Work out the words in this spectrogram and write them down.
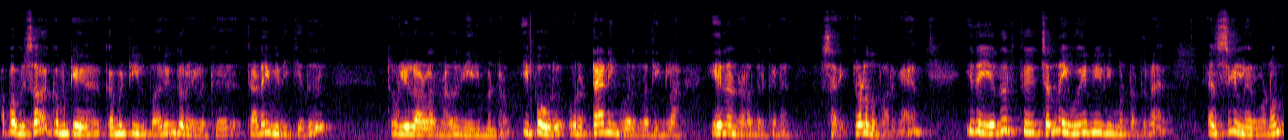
அப்போ விசா கமிட்டி கமிட்டியின் பரிந்துரைகளுக்கு தடை விதிக்குது. தொழிலாளர் நல நீதிமன்றம். இப்போ ஒரு ஒரு டேர்னிங் வருது பார்த்தீங்களா என்ன நடந்திருக்குன்னு? சரி தொடர்ந்து பாருங்கள் இதை எதிர்த்து சென்னை உயர்நீதிமன்றத்தில் எஸ்சிஎல் நிறுவனம்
